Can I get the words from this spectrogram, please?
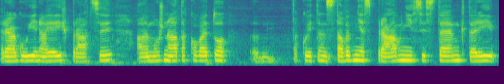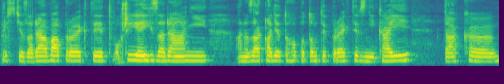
reagují na jejich práci, ale možná takové to takový ten stavebně správní systém, který prostě zadává projekty, tvoří jejich zadání a na základě toho potom ty projekty vznikají, tak eh,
